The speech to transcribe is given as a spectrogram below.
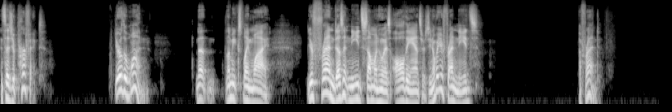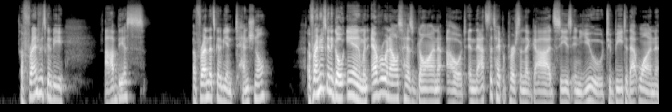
and says you're perfect. You're the one. Now, let me explain why. Your friend doesn't need someone who has all the answers. You know what your friend needs? A friend. A friend who's going to be obvious, a friend that's going to be intentional, a friend who's going to go in when everyone else has gone out. And that's the type of person that God sees in you to be to that one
